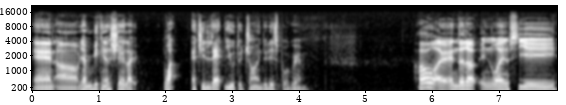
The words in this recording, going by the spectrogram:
And uh, yeah, maybe you can just share like what actually led you to join to this program. How I ended up in YMCA,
